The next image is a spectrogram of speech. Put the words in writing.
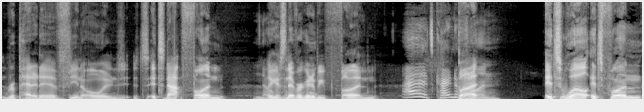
repetitive you know it's it's not fun No, like it's never going to be fun Ah, it's kind of but fun. it's well it's fun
